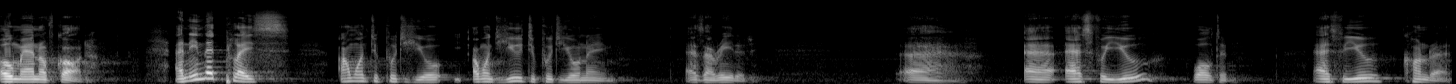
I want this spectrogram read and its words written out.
O man of God, and in that place, I want to put your, I want you to put your name as I read it. Uh, uh, as for you, Walton. As for you, Conrad.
